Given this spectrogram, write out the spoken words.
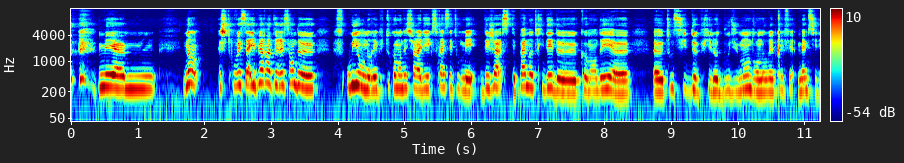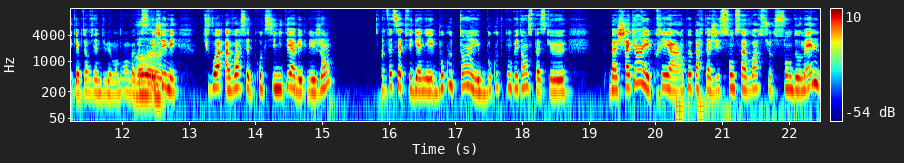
Mais euh, non, je trouvais ça hyper intéressant de. Oui, on aurait pu tout commander sur AliExpress et tout, mais déjà, c'était pas notre idée de commander euh, euh, tout de suite depuis l'autre bout du monde. On aurait préféré, même si les capteurs viennent du même endroit, on va pas Ouais, se cacher, mais tu vois, avoir cette proximité avec les gens, en fait, ça te fait gagner beaucoup de temps et beaucoup de compétences parce que bah, chacun est prêt à un peu partager son savoir sur son domaine.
